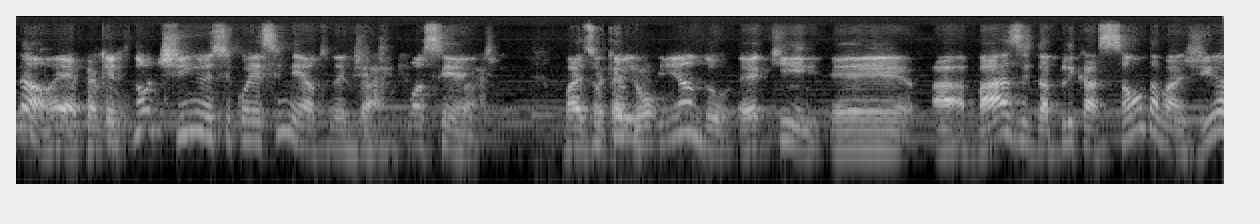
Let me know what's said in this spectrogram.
Não, é, porque eles não tinham esse conhecimento né, de, de inconsciente. Exato. Mas o que eu entendo é que é, a base da aplicação da magia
